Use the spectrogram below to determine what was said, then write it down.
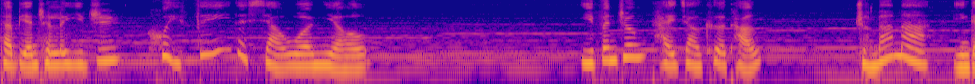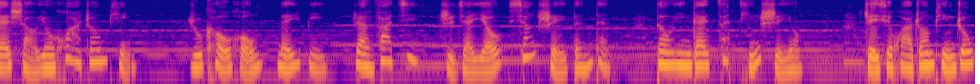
它变成了一只。会飞的小蜗牛。一分钟胎教课堂：准妈妈应该少用化妆品，如口红、眉笔、染发剂、指甲油、香水等等，都应该暂停使用。这些化妆品中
